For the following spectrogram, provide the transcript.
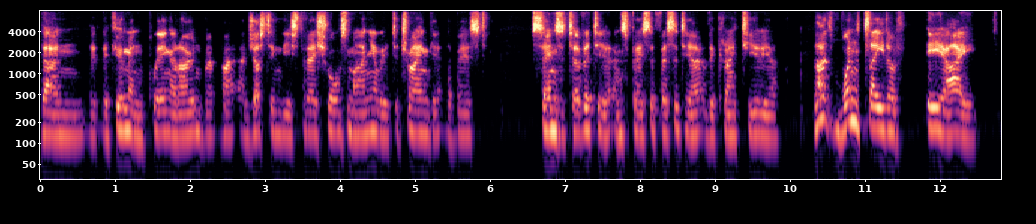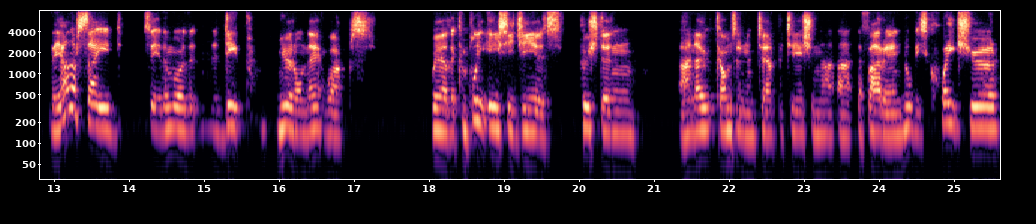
than the, the human playing around but by adjusting these thresholds manually to try and get the best sensitivity and specificity out of the criteria. That's one side of AI. The other side, say the more the, the deep neural networks, where the complete ECG is pushed in and out comes an interpretation at, at the far end. Nobody's quite sure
